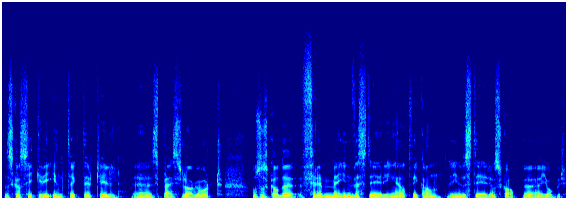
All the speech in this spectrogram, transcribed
Det skal sikre inntekter til eh, spleiselaget vårt. Og så skal det fremme investeringer, at vi kan investere og skape jobber.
